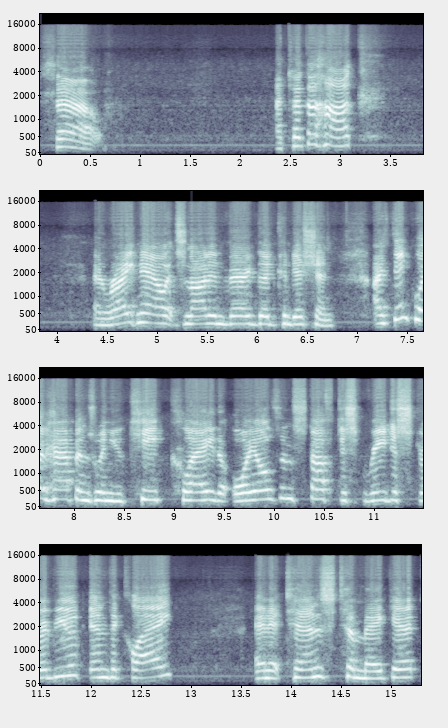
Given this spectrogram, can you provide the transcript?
So I took a huck, and right now it's not in very good condition. I think what happens when you keep clay, the oils and stuff just redistribute in the clay, and it tends to make it.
